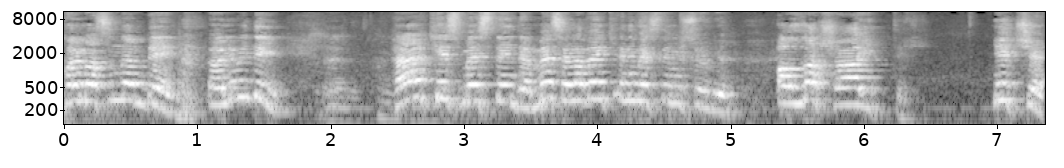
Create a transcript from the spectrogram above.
koymasından belli. Öyle mi değil? Herkes mesleğinde. Mesela ben kendi mesleğimi söylüyorum. Allah şahittir. Hiç şey.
